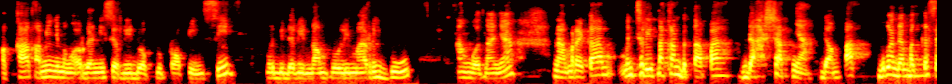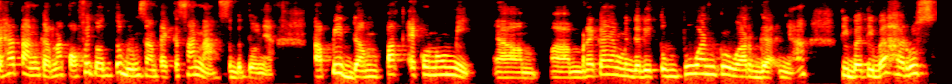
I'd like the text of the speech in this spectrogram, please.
peka kami mengorganisir di 20 provinsi lebih dari 65 ribu anggotanya. Nah, mereka menceritakan betapa dahsyatnya dampak, bukan dampak kesehatan, karena COVID waktu itu belum sampai ke sana sebetulnya, tapi dampak ekonomi. Ya, mereka yang menjadi tumpuan keluarganya tiba-tiba harus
